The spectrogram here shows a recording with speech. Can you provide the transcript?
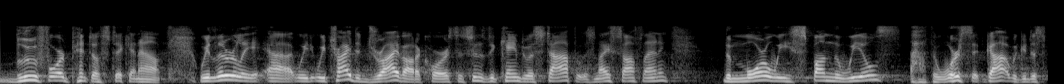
blue Ford Pinto sticking out. We literally, uh, we, we tried to drive out, of course. As soon as we came to a stop, it was a nice soft landing the more we spun the wheels, the worse it got. We could just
